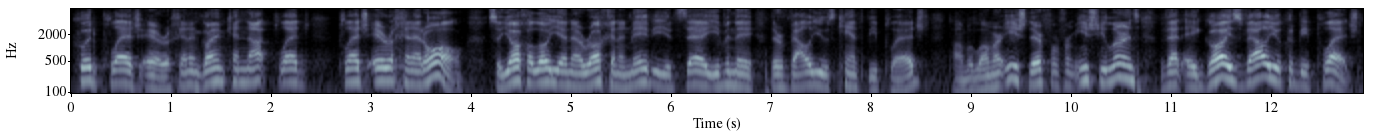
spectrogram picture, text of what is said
could pledge Erichin, and Goyim cannot pledge pledge Erichin at all. So Yachalo Yen Erichin, and maybe you'd say even they, their values can't be pledged. Talmud Ish. Therefore, from Ish he learns that a guy's value could be pledged.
